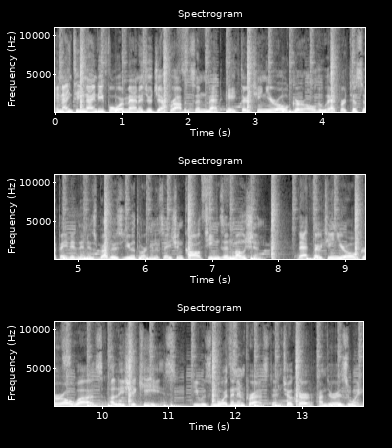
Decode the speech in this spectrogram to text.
In 1994, manager Jeff Robinson met a 13 year old girl who had participated in his brother's youth organization called Teens in Motion. That 13 year old girl was Alicia Keys. He was more than impressed and took her under his wing.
